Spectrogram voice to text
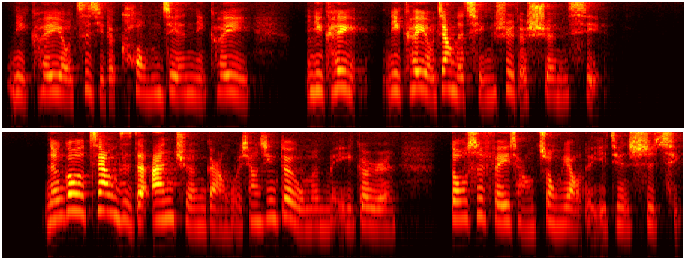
你可以有自己的空间，你可以，你可以，你可以有这样的情绪的宣泄，能够这样子的安全感，我相信对我们每一个人都是非常重要的一件事情。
